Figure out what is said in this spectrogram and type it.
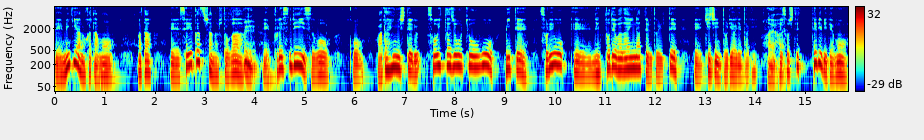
えー、メディアの方もまた、えー、生活者の人が、ええ。えー、プレスリリースをこう話題にしているそういった状況を見てそれを、えー、ネットで話題になっていると言って、えー、記事に取り上げたり、はいはい、そしてテレビでも、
